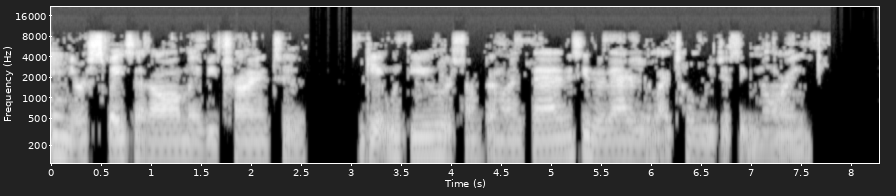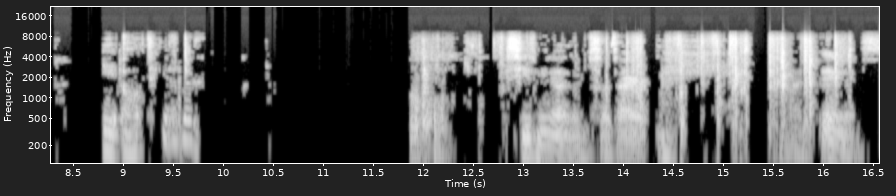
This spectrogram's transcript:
in your space at all, maybe trying to get with you or something like that. It's either that or you're like totally just ignoring it altogether. Excuse me, guys, I'm so tired. My goodness.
